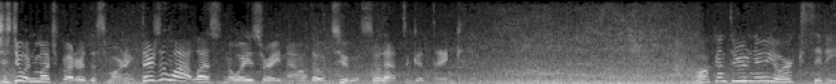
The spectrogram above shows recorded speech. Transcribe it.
She's doing much better this morning. There's a lot less noise right now, though, too, so that's a good thing. Walking through New York City.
